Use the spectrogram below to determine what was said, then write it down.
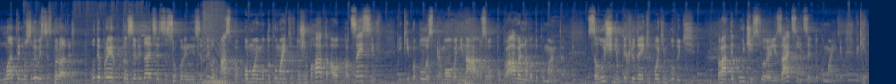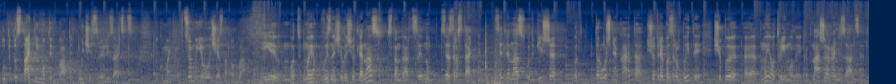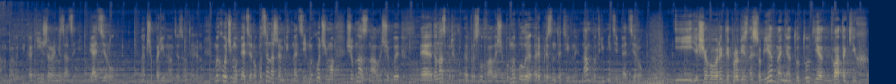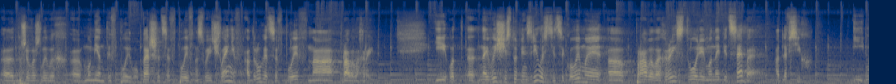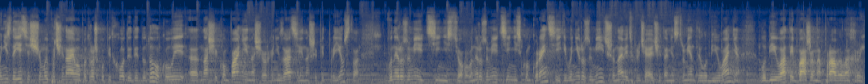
мати можливості збиратись. Буде проєкт по консолідації, це супер ініціатива. У нас, по- по-моєму, документів дуже багато, а от процесів, які би були спрямовані на розробку правильного документа, з залученням тих людей, які потім будуть брати участь у реалізації цих документів, в яких буде достатній мотив брати участь в реалізації цих документів. В цьому є величезна проблема. І от ми визначили, що для нас стандарт це ну це зростання. Це для нас от більше от дорожня карта, що треба зробити, щоб е, ми отримали, як наша організація, там як інші організації, 5 зірок. Ну, Якщо порівнювати з готелями, ми хочемо 5 зірок. Оце наша амбітна ціль. Ми хочемо, щоб нас знали, щоб е, до нас при- прислухали, щоб ми були репрезентативні. Нам потрібні ці 5 зірок. І якщо говорити про бізнес-об'єднання, то тут є два таких е, дуже важливих е, моменти впливу. Перше це вплив на своїх членів, а друге це вплив на правила гри. І от е, найвищий ступінь зрілості це коли ми е, правила гри створюємо не під себе, а для всіх. І мені здається, що ми починаємо потрошку підходити до того, коли е, наші компанії, наші організації, наші підприємства вони розуміють цінність цього, вони розуміють цінність конкуренції, і вони розуміють, що навіть включаючи там інструменти лобіювання, лобіювати бажано правила гри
